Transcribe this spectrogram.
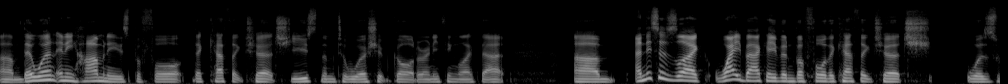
Um, there weren't any harmonies before the Catholic Church used them to worship God or anything like that. Um, and this is like way back, even before the Catholic Church was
